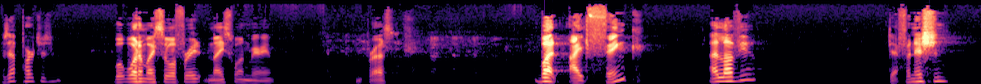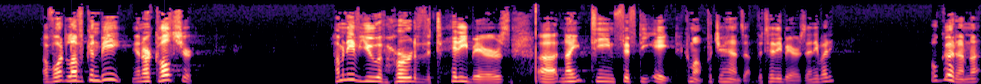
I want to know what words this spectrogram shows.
Was that Partridge? But what am I so afraid? Nice one, Miriam. Impressed. But I think I love you. Definition of what love can be in our culture. How many of you have heard of the Teddy Bears, uh, 1958? Come on, put your hands up. The Teddy Bears. Anybody? Oh, good. I'm not.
